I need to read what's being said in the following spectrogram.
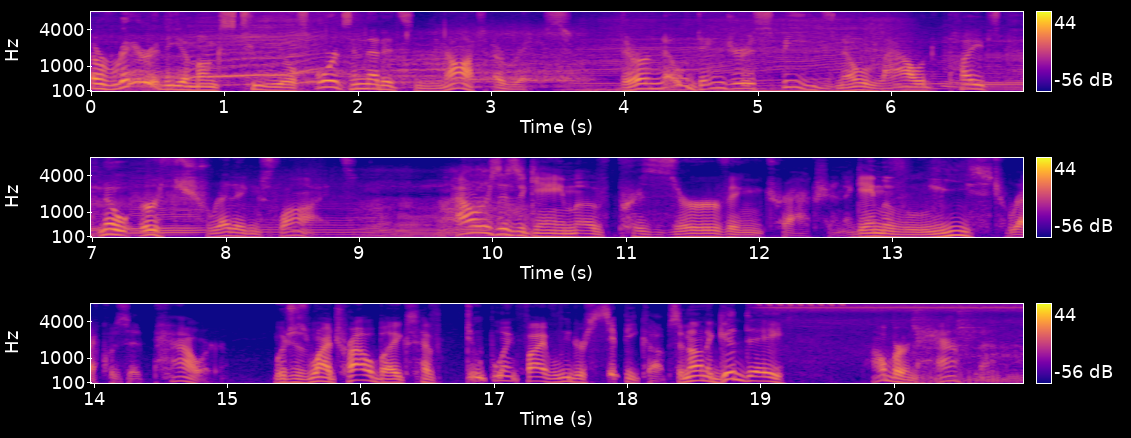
A rarity amongst two-wheel sports in that it's not a race. There are no dangerous speeds, no loud pipes, no earth-shredding slides. Ours is a game of preserving traction, a game of least requisite power which is why trial bikes have 2.5 liter sippy cups, and on a good day, I'll burn half them.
